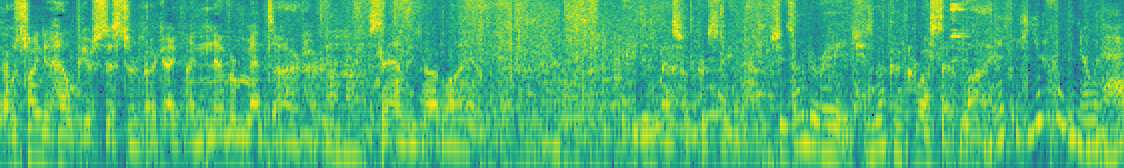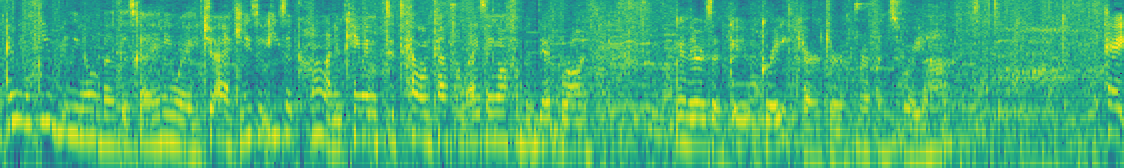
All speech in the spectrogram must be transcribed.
I was trying to help your sister, okay? I never meant to hurt her. Uh-huh. Sam, he's not lying. He didn't mess with Christina. She's underage. She's not going to cross that line. But you don't know that. I mean, what do you really know about this guy anyway? Jack, he's a, he's a con who came into town capitalizing off of a dead broad. And there's a great character reference for you, huh? Hey,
